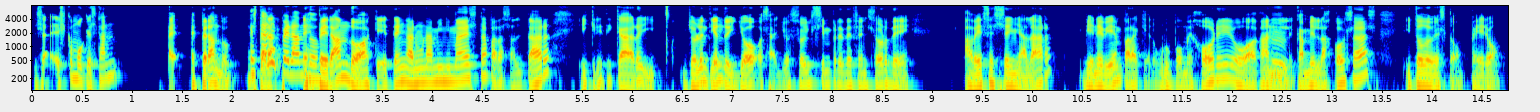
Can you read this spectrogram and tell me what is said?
O sea, es como que están esperando. Están esperando. Esperando a que tengan una mínima esta para saltar y criticar. Y yo lo entiendo. Y yo, o sea, yo soy siempre defensor de a veces señalar. Viene bien para que el grupo mejore o hagan, Mm. cambien las cosas y todo esto. Pero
